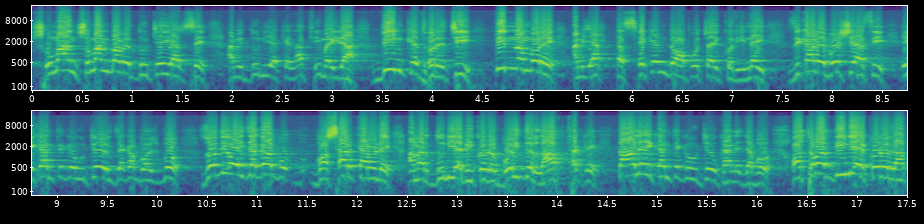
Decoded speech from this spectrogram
সমান সমান ভাবে দুটেই আসছে। আমি দুনিয়াকে লাথি মাইরা দিনকে ধরেছি। তিন নম্বরে আমি একটা সেকেন্ডও অপচয় করি নাই। যেখানে বসে আছি, এখান থেকে উঠে ওই জায়গা বসবো। যদি ওই জায়গা বসার কারণে আমার দুনিয়া কোনো বৈধ লাভ থাকে, তাহলে এখান থেকে উঠে ওখানে যাব। অথবা দিনের কোনো লাভ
